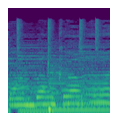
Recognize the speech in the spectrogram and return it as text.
当晚歌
